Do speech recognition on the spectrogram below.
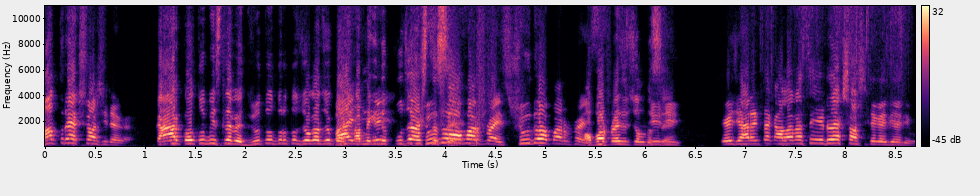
মাত্র 180 টাকা কার কত পিস লাগবে দ্রুত দ্রুত যোগাযোগ করুন। আপনি কিন্তু পূজা শুধু অফার প্রাইস শুধু অফার প্রাইস অফার প্রাইসে চলতেছে। এই যে আরেকটা কালার আছে এটাও 180 টাকায় দিয়ে দিব।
